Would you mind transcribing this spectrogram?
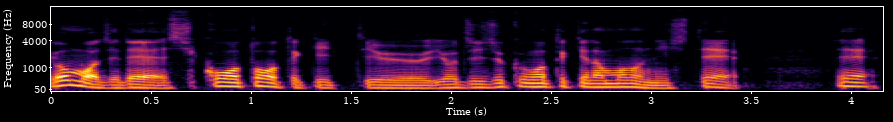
4文字で思考投擲っていう四字熟語的なものにしてで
